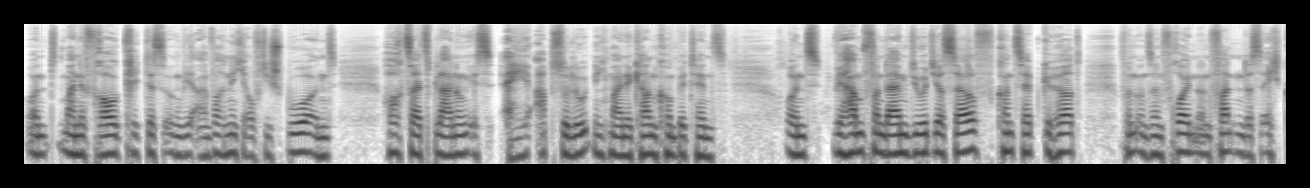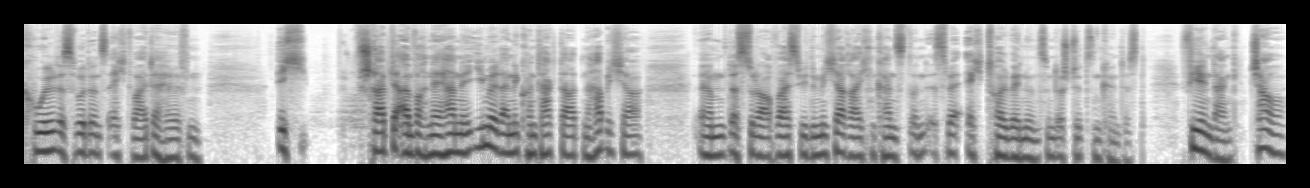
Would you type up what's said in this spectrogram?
Und meine Frau kriegt das irgendwie einfach nicht auf die Spur und Hochzeitsplanung ist ey, absolut nicht meine Kernkompetenz. Und wir haben von deinem Do-it-yourself-Konzept gehört, von unseren Freunden und fanden das echt cool. Das würde uns echt weiterhelfen. Ich schreibe dir einfach nachher eine E-Mail, deine Kontaktdaten habe ich ja, ähm, dass du da auch weißt, wie du mich erreichen kannst. Und es wäre echt toll, wenn du uns unterstützen könntest. Vielen Dank. Ciao.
